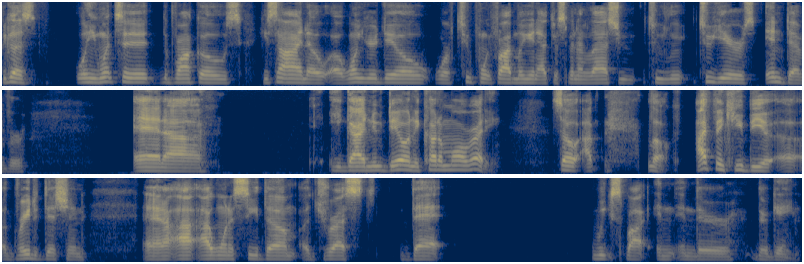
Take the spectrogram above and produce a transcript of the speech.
Because when he went to the Broncos, he signed a, a one-year deal worth 2.5 million after spending the last two two years in Denver, and uh, he got a new deal and they cut him already. So I, look, I think he'd be a, a great addition, and I, I want to see them address that weak spot in in their their game.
